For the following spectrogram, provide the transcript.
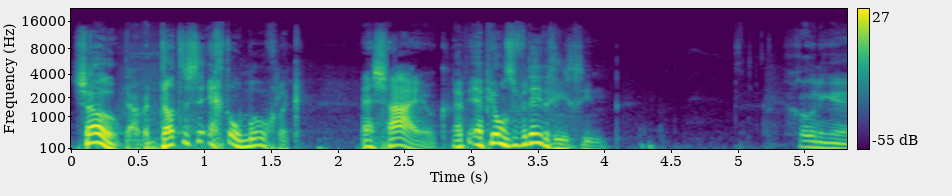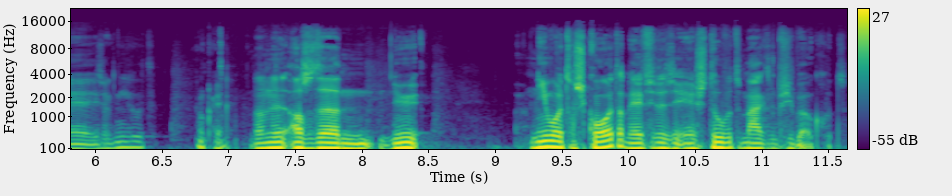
Zo. Ja, maar dat is echt onmogelijk. En saai ook. Heb, je- heb je onze verdediging gezien? Groningen is ook niet goed. Oké. Dan, als er nu niet wordt gescoord, dan heeft hij dus de eerste doelpunt te maken in principe ook goed.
